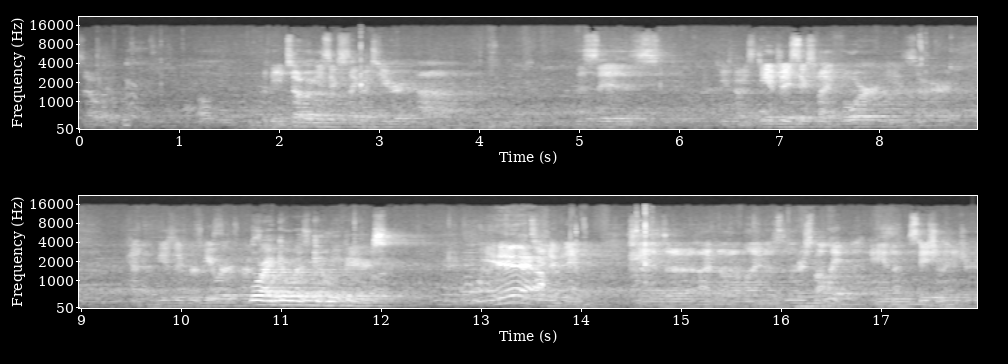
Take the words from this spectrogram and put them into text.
So, for the Touhou Music segment here, uh, this is, he's known as DMJ654. He's our kind of music reviewer person. Or I go as Gummy Bears. Yeah! That's your nickname. And uh, I'm known online as Lunar Spotlight, and I'm the station manager.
